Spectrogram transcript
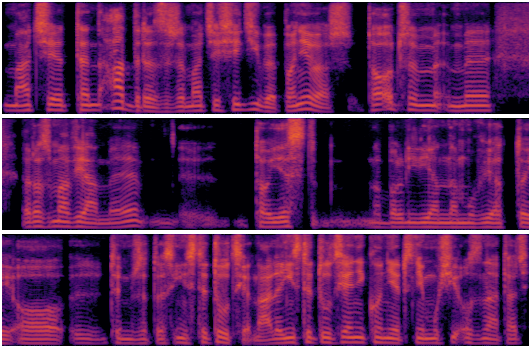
macie ten adres, że macie siedzibę, ponieważ to, o czym my rozmawiamy, y, to jest, no bo Liliana mówiła tutaj o tym, że to jest instytucja, no ale instytucja niekoniecznie musi oznaczać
